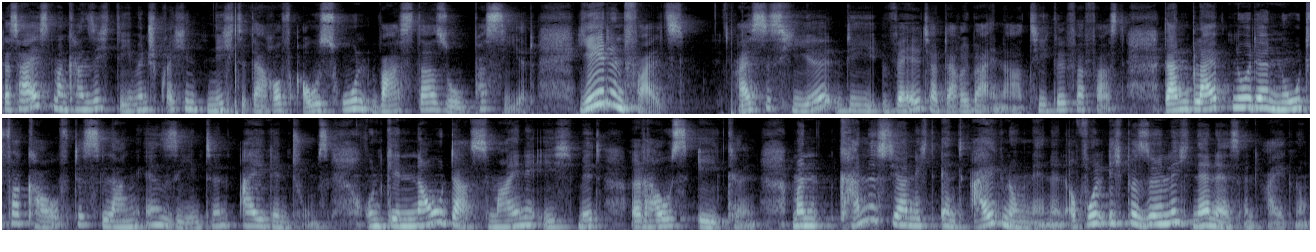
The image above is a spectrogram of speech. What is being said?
Das heißt, man kann sich dementsprechend nicht darauf ausruhen, was da so passiert. Jedenfalls heißt es hier, die Welt hat darüber einen Artikel verfasst, dann bleibt nur der Notverkauf des lang ersehnten Eigentums. Und genau das meine ich mit rausekeln. Man kann es ja nicht Enteignung nennen, obwohl ich persönlich nenne es Enteignung.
